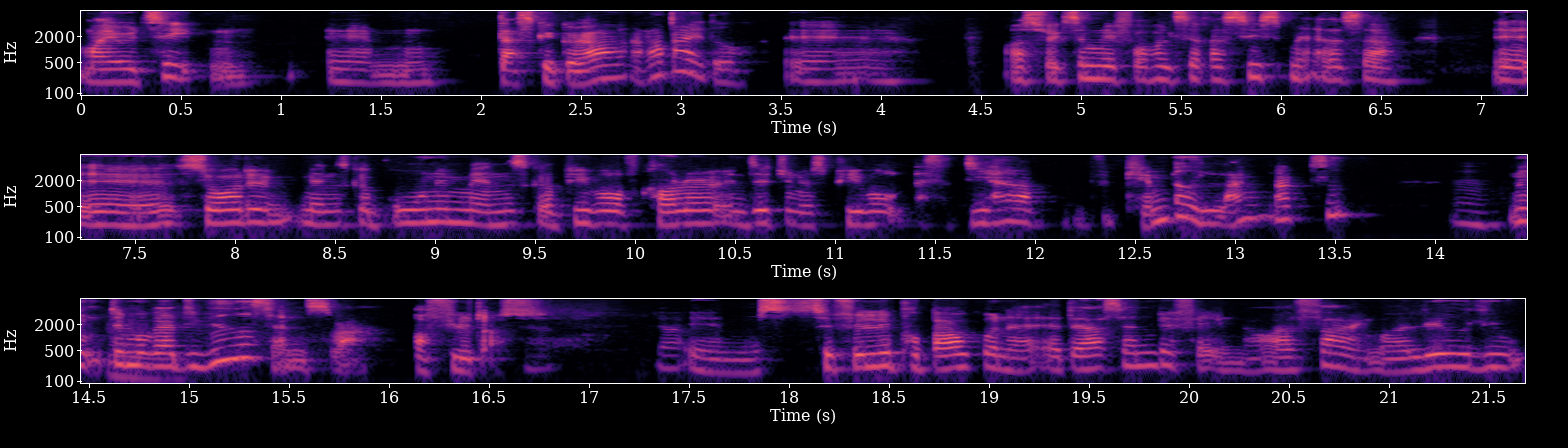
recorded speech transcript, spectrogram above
majoriteten, øhm, der skal gøre arbejdet. Øh, også for eksempel i forhold til racisme, altså øh, sorte mennesker, brune mennesker, people of color, indigenous people, altså de har kæmpet lang nok tid. Mm. Nu, det må Mm. være de hvides ansvar at flytte os. Ja. Øhm, selvfølgelig på baggrund af, af deres anbefalinger og erfaringer og levet liv.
